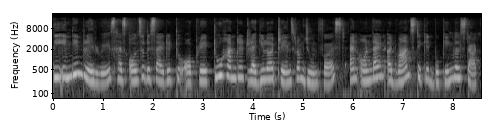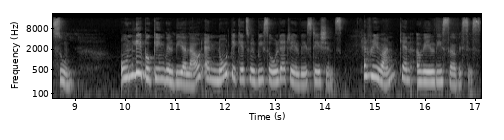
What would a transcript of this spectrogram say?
The Indian Railways has also decided to operate 200 regular trains from June 1st and online advance ticket booking will start soon. Only booking will be allowed and no tickets will be sold at railway stations. Everyone can avail these services.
